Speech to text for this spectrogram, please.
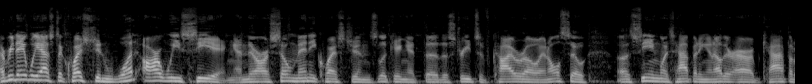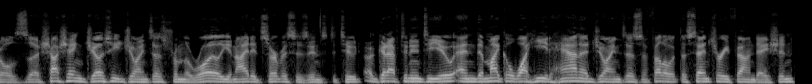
Every day we ask the question, what are we seeing? And there are so many questions looking at the, the streets of Cairo and also uh, seeing what's happening in other Arab capitals. Uh, Shashank Joshi joins us from the Royal United Services Institute. Uh, good afternoon to you. And uh, Michael Wahid Hanna joins us, a fellow at the Century Foundation.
